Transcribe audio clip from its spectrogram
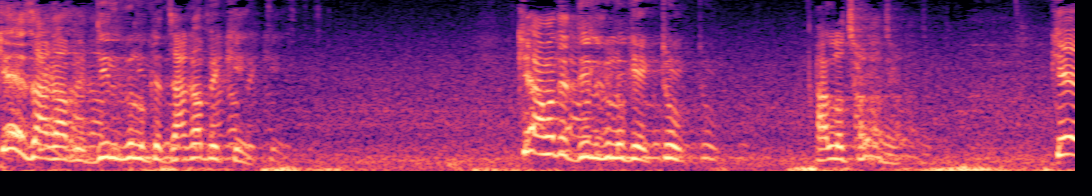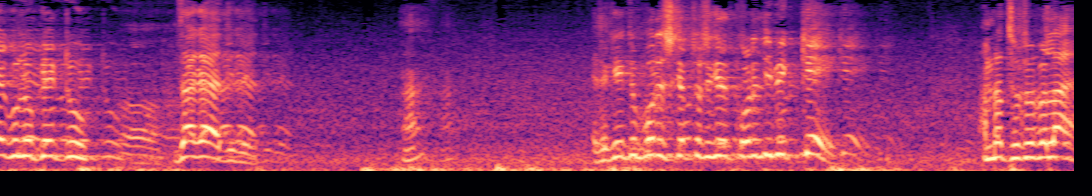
কে জাগাবে? দিলগুলোকে জাগাবে কে? কে আমাদের দিলগুলোকে একটু আলো ছড়াবে? কে এগুলোকে একটু জাগায় দিবে? হ্যাঁ? এটাকে একটু পরিষ্কার টরিষ্কার করে দিবে কে? আমরা ছোটবেলায়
